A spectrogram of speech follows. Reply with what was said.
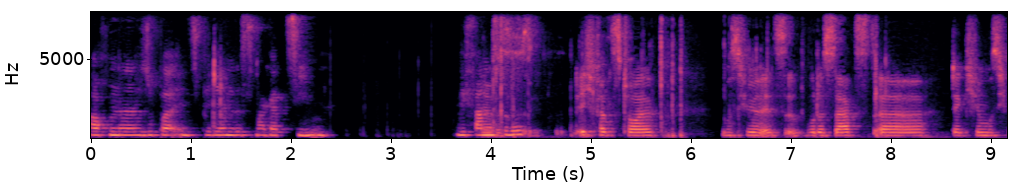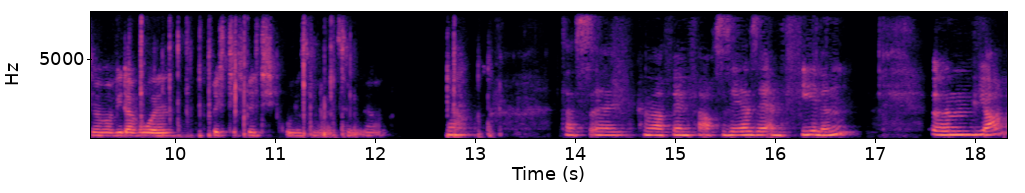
auch ein super inspirierendes Magazin. Wie fandest ja, das, du das? Ich fand es toll. Muss ich mir jetzt, wo du das sagst, äh, denke ich mir, muss ich mir mal wiederholen. Richtig, richtig cooles Magazin, ja. Ja, das äh, können wir auf jeden Fall auch sehr, sehr empfehlen. Ähm, ja,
